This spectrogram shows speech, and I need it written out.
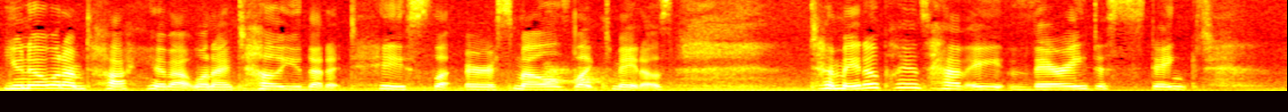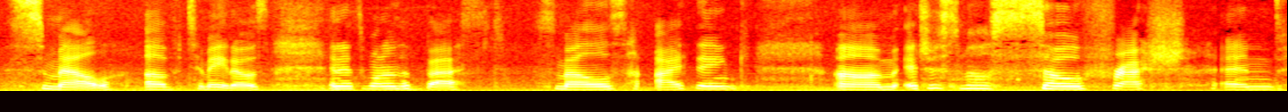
you know what I'm talking about when I tell you that it tastes or smells like tomatoes. Tomato plants have a very distinct smell of tomatoes and it's one of the best smells, I think. Um, it just smells so fresh and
